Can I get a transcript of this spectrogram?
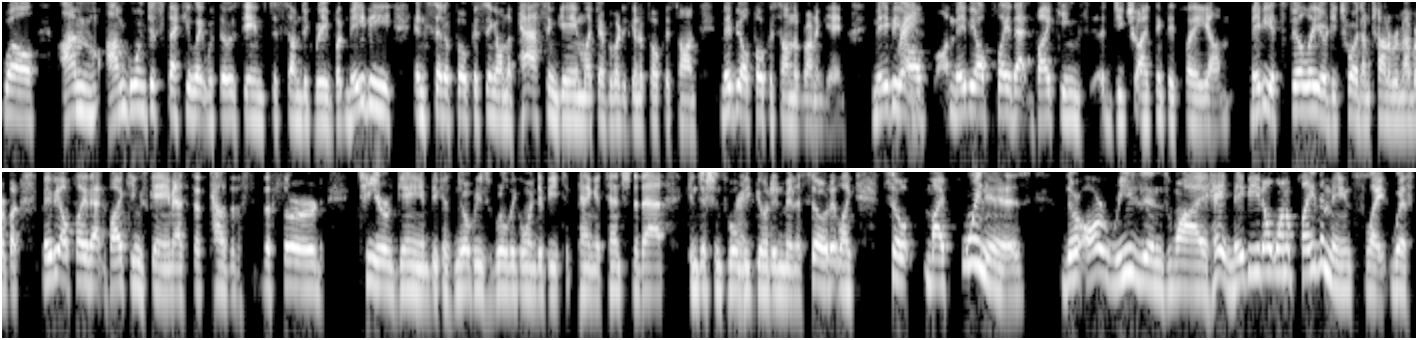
well, I'm I'm going to speculate with those games to some degree, but maybe instead of focusing on the passing game like everybody's going to focus on, maybe I'll focus on the running game. Maybe right. I'll maybe I'll play that Vikings uh, Detroit. I think they play um, maybe it's Philly or Detroit. I'm trying to remember, but maybe I'll play that Vikings game as the kind of the, the third tier game because nobody's really going to be t- paying attention to that. Conditions will right. be good in Minnesota. Like, so my point is there are reasons why, hey, maybe you don't want to play the main slate with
